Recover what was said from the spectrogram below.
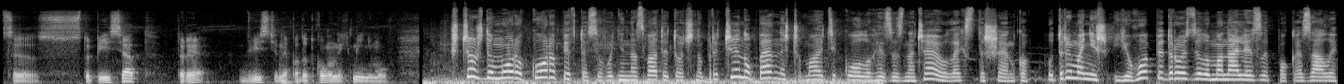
Це 150-200 неподаткованих мінімумів. Що ж до мору коропів, то сьогодні назвати точну причину певне, що мають екологи, зазначає Олег Стешенко. Отримані ж його підрозділом аналізи показали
